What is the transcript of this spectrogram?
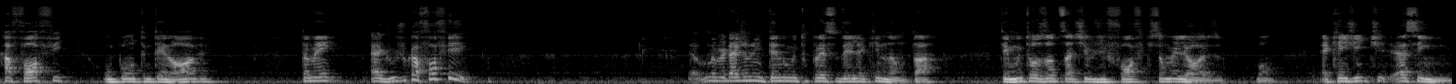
Cafof 1.39. Também é justo. O Cafof na verdade eu não entendo muito o preço dele aqui não, tá? Tem muitos outros ativos de FOF que são melhores. Bom, é que a gente, assim,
